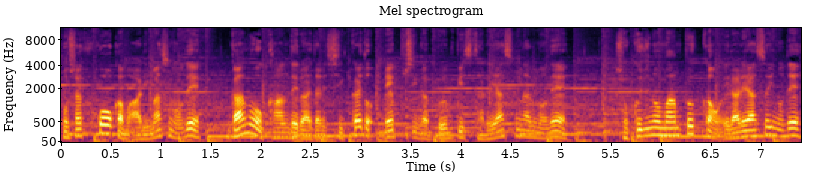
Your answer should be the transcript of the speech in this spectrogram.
咀嚼効果もありますのでガムを噛んでいる間にしっかりとレプチンが分泌されやすくなるので食事の満腹感を得られやすいので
